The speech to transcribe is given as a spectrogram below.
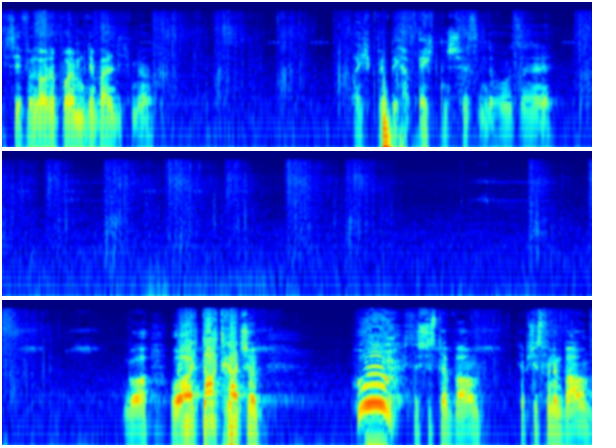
Ich sehe vor lauter Bäumen den Wald nicht mehr. Oh, ich, bin, ich hab echt einen Schiss in der Hose, hey. Boah, boah, ich dachte gerade schon. Huh, das ist der Baum. Ich hab Schiss von dem Baum.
